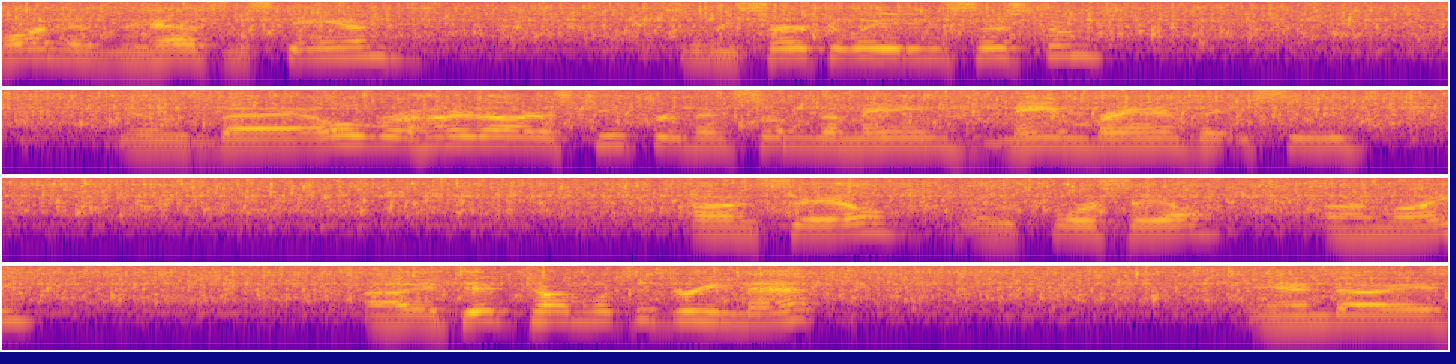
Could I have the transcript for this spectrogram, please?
one is it has the stand, the recirculating system. It was by over a hundred dollars cheaper than some of the main name brands that you see on sale or for sale online. Uh, it did come with the Dream Mat, and I'm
